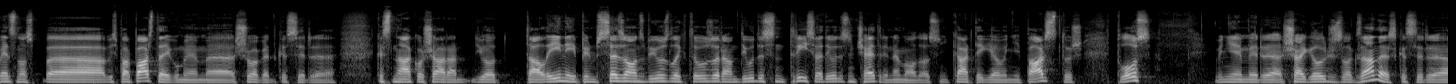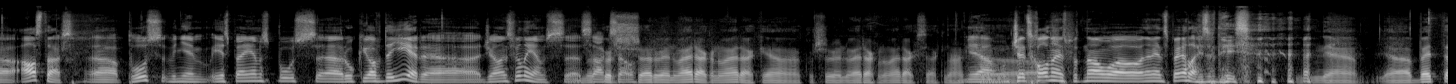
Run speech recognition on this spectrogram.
viens no uh, vispār pārsteigumiem uh, šogad, kas ir uh, kas nākošā ārā. Jo tā līnija pirms sezonas bija uzlikta uzvarām 23 vai 24. Nemaldos. Viņi kārtīgi jau viņi pārstuši. Plus viņiem ir eh, Šai Gilgis Aleksandrs, kas ir uh, Alstārs. Uh, plus viņiem iespējams būs Rookie of the Year, Jēlins Viljams. Nu, kurš savu. arvien vairāk un vairāk, jā, kurš arvien vairāk un vairāk sāk nākt. Jā, un Čets Holnēns pat nav neviens spēlē aizvadījis. jā, jā, bet,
